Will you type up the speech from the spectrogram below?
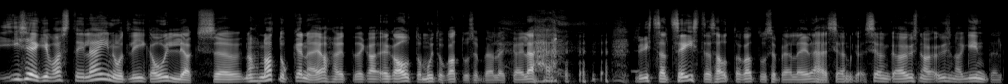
Isegi vast ei läinud liiga uljaks, noh, natukene jah, et ega, ega auto muidu katuse peale ikka ei lähe. lihtsalt seistes auto katuse peale ei lähe, see on, see on ka üsna, üsna kindel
